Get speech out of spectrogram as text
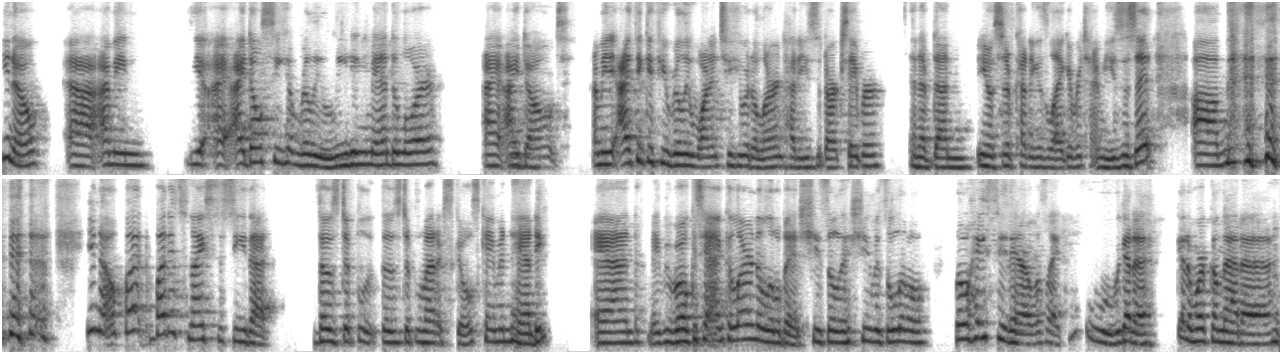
you know, uh, I mean, yeah, I, I don't see him really leading Mandalore. I, I Mhm. don't. I mean, I think if he really wanted to, he would have learned how to use the dark saber and have done, you know, instead of cutting his leg every time he uses it. Um, you know, but but it's nice to see that those dipl- those diplomatic skills came in handy, and maybe Bo-Katan could learn a little bit. She's a she was a little little hasty there. I was like, ooh, we gotta gotta work on that. Uh,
